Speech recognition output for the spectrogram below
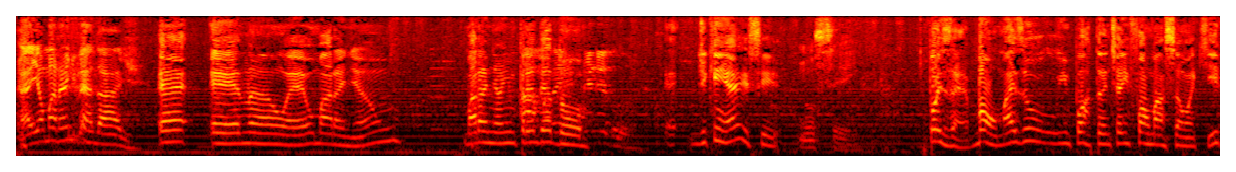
Aí é o Maranhão de verdade. É, é, não, é o Maranhão. Maranhão Empreendedor. Ah, Maranhão empreendedor. É, De quem é esse? Não sei. Pois é. Bom, mas o, o importante é a informação aqui.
